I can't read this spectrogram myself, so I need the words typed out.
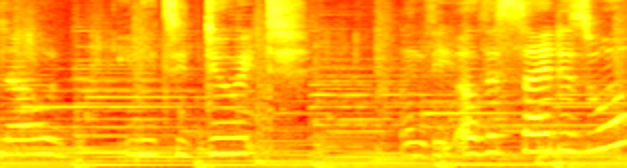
now you need to do it on the other side as well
